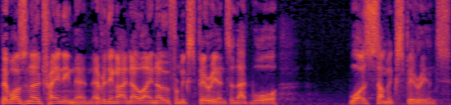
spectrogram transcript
There was no training then. Everything I know, I know from experience, and that war was some experience.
